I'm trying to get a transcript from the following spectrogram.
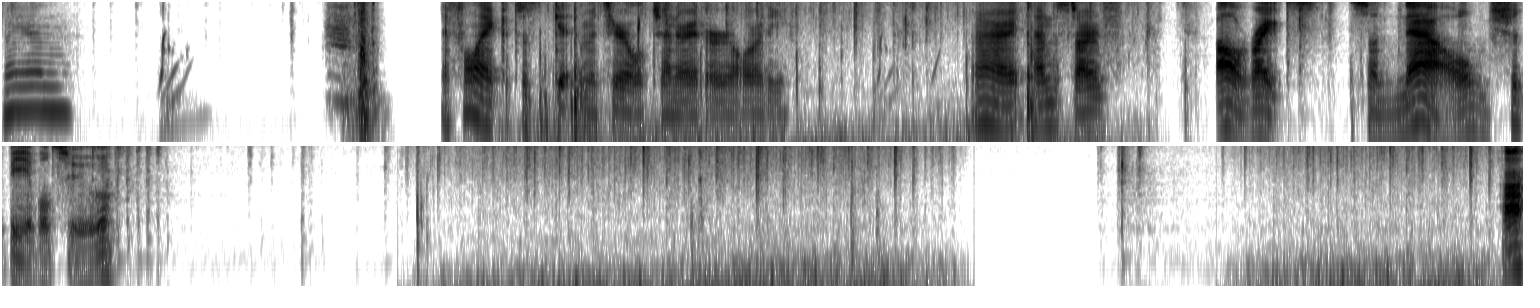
Man. If only I could just get a material generator already. Alright, time to starve. Alright, so now we should be able to... Huh?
